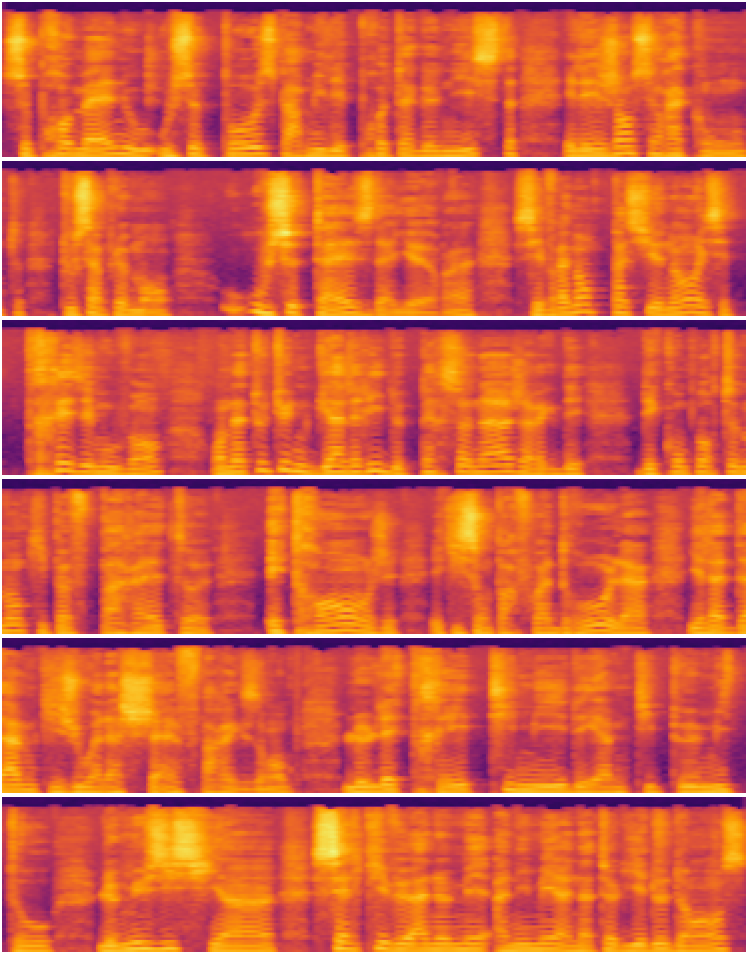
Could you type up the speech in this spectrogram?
se promènent ou, se posent parmi les protagonistes et les gens se racontent tout simplement ou, se taisent d'ailleurs. Hein. C'est vraiment passionnant et c'est très émouvant. On a toute une galerie de personnages avec des, des comportements qui peuvent paraître étranges et qui sont parfois drôles. Hein. Il y a la dame qui joue à la chef, par exemple, le lettré timide et un petit peu mytho, le musicien, celle qui veut animer, un atelier de danse.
